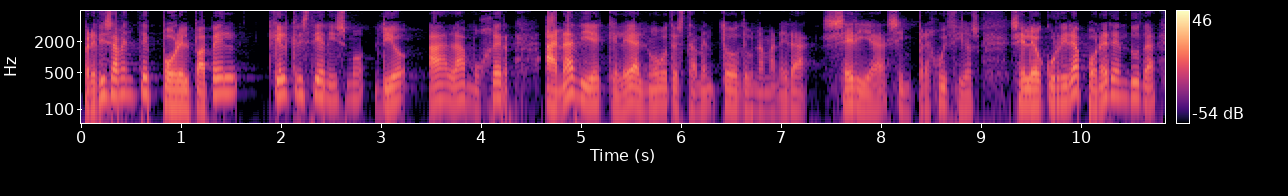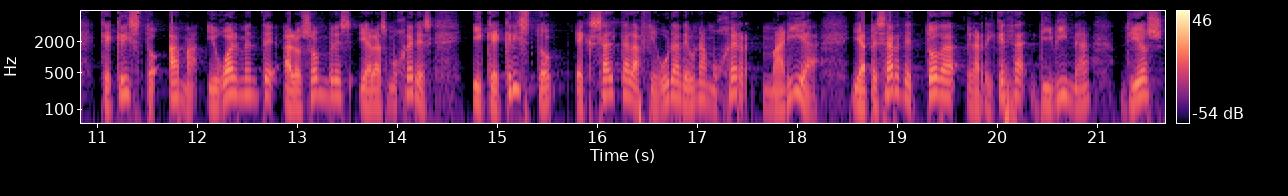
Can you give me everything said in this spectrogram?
precisamente por el papel que el cristianismo dio a la mujer. A nadie que lea el Nuevo Testamento de una manera seria, sin prejuicios, se le ocurrirá poner en duda que Cristo ama igualmente a los hombres y a las mujeres, y que Cristo exalta la figura de una mujer, María, y a pesar de toda la riqueza divina, Dios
